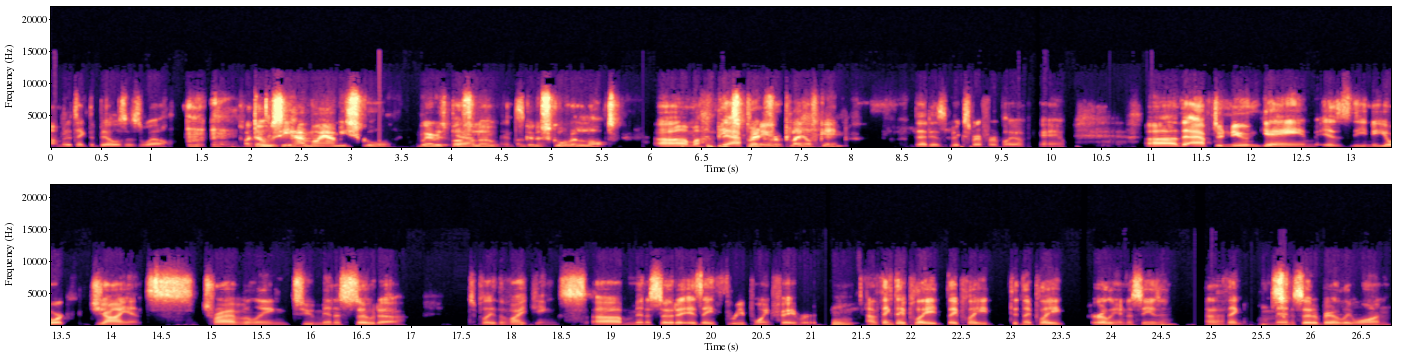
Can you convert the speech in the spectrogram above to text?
I'm gonna take the Bills as well. I don't see how Miami score, whereas Buffalo it's- are going to score a lot. Um, Big spread afternoon for a playoff game. that is a big spread for a playoff game. Uh, the afternoon game is the New York Giants traveling to Minnesota to play the Vikings. Uh, Minnesota is a three point favorite. Hmm. I think they played. They played. Didn't they play earlier in the season? I think Minnesota barely won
